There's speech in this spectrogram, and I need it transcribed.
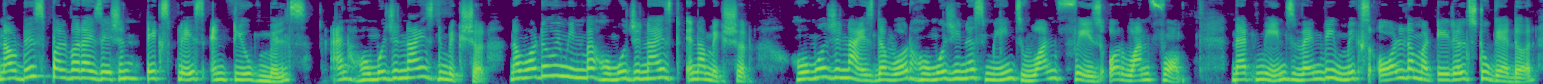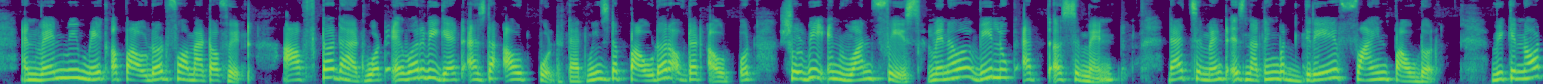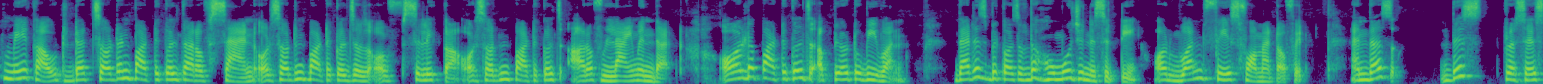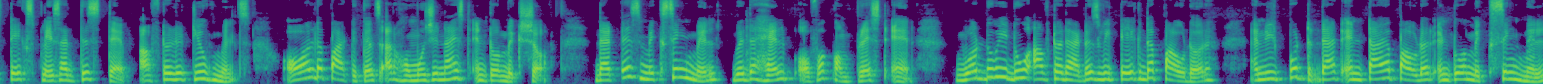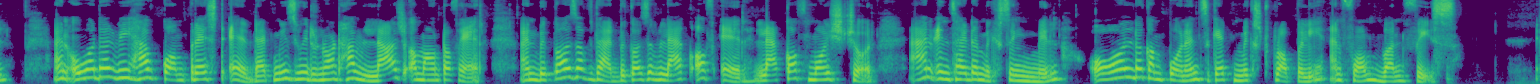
Now this pulverization takes place in tube mills and homogenized mixture. Now what do we mean by homogenized in a mixture? Homogenized, the word homogeneous means one phase or one form. That means when we mix all the materials together and when we make a powdered format of it, after that whatever we get as the output that means the powder of that output should be in one phase whenever we look at a cement that cement is nothing but gray fine powder we cannot make out that certain particles are of sand or certain particles are of silica or certain particles are of lime in that. All the particles appear to be one. That is because of the homogeneity or one phase format of it. And thus, this process takes place at this step after the tube mills. All the particles are homogenized into a mixture. That is mixing mill with the help of a compressed air what do we do after that is we take the powder and we put that entire powder into a mixing mill. And over there we have compressed air. That means we do not have large amount of air. And because of that because of lack of air lack of moisture and inside the mixing mill all the components get mixed properly and form one phase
